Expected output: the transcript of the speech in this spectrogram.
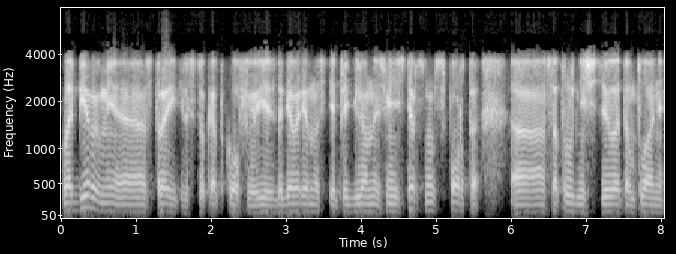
лоббируем э, строительство катков. Есть договоренности определенные с Министерством спорта о сотрудничестве в этом плане.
